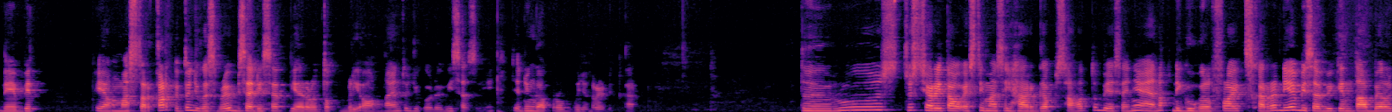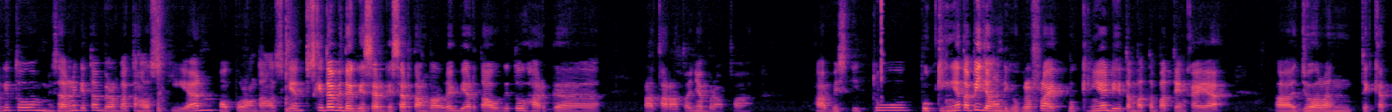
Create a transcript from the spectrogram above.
debit yang Mastercard itu juga sebenarnya bisa di set biar untuk beli online itu juga udah bisa sih. Jadi nggak perlu punya kredit card. Terus terus cari tahu estimasi harga pesawat tuh biasanya enak di Google Flights karena dia bisa bikin tabel gitu. Misalnya kita berangkat tanggal sekian, mau pulang tanggal sekian, terus kita bisa geser-geser tanggalnya biar tahu gitu harga rata-ratanya berapa. Habis itu bookingnya tapi jangan di Google Flight, bookingnya di tempat-tempat yang kayak uh, jualan tiket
